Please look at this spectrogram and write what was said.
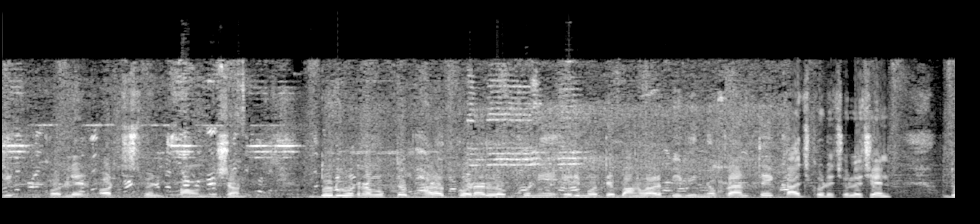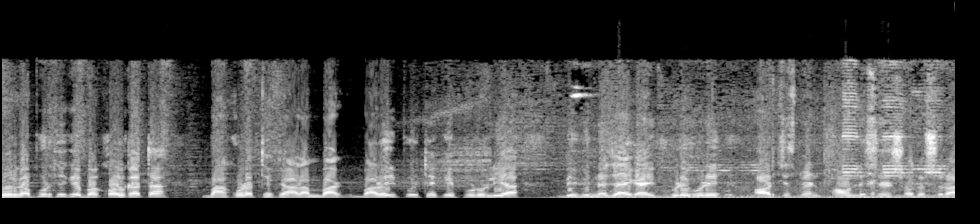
গিফট করলেন অর্টিসমেন্ট ফাউন্ডেশন। দুর্ঘটনামুক্ত ভারত গড়ার লক্ষ্য নিয়ে এরই মধ্যে বাংলার বিভিন্ন প্রান্তে কাজ করে চলেছেন। দুর্গাপুর থেকে বা কলকাতা, বাঁকুড়া থেকে আরামবাগ, বারুইপুর থেকে পুরুলিয়া বিভিন্ন জায়গায় ঘুরে ঘুরে অর্টিসমেন্ট ফাউন্ডেশনের সদস্যরা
